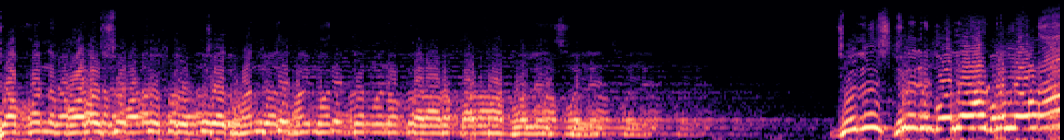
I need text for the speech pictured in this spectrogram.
যখন বড় শত্রু দুর্যোধনকে নিমন্ত্রণ করার কথা বলেছে যুধিষ্ঠির বলে উঠল না!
